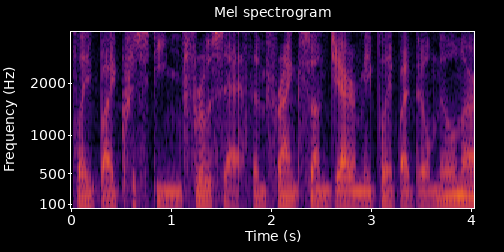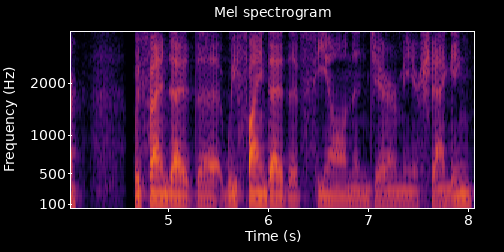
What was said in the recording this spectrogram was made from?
played by Kristine Froseth, and Frank's son Jeremy, played by Bill Milner. We find out that we find out that Ffion and Jeremy are shagging,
